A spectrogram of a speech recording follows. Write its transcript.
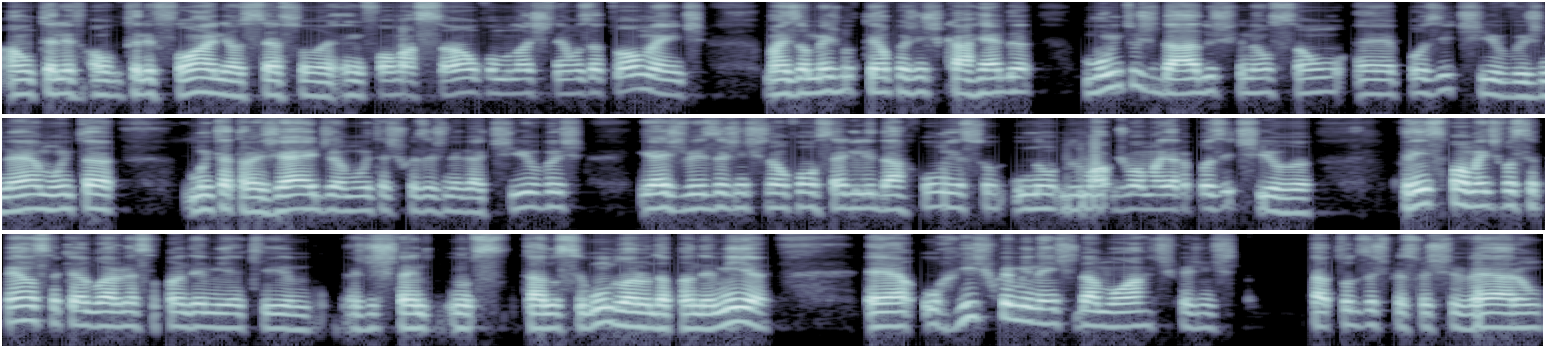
a um, tele, a um telefone, acesso à informação como nós temos atualmente. Mas ao mesmo tempo a gente carrega muitos dados que não são é, positivos, né? Muita, muita tragédia, muitas coisas negativas, e às vezes a gente não consegue lidar com isso no, de, uma, de uma maneira positiva. Principalmente você pensa que agora nessa pandemia que a gente está no, tá no segundo ano da pandemia, é, o risco eminente da morte que a gente tá, todas as pessoas tiveram.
